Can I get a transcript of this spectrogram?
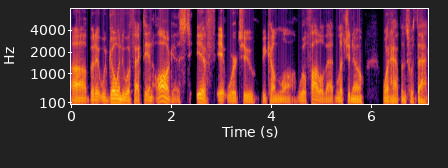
Uh, but it would go into effect in August if it were to become law. We'll follow that and let you know what happens with that.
